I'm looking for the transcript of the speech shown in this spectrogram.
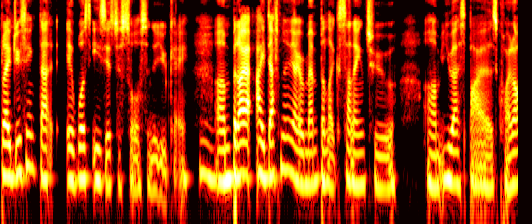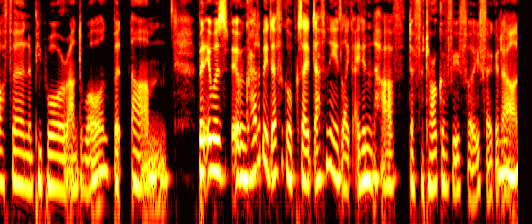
But I do think that it was easier to source in the UK. Um, but I, I definitely I remember like selling to um, US buyers quite often and people around the world. But um, but it was incredibly difficult because I definitely like I didn't have the photography fully figured out.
